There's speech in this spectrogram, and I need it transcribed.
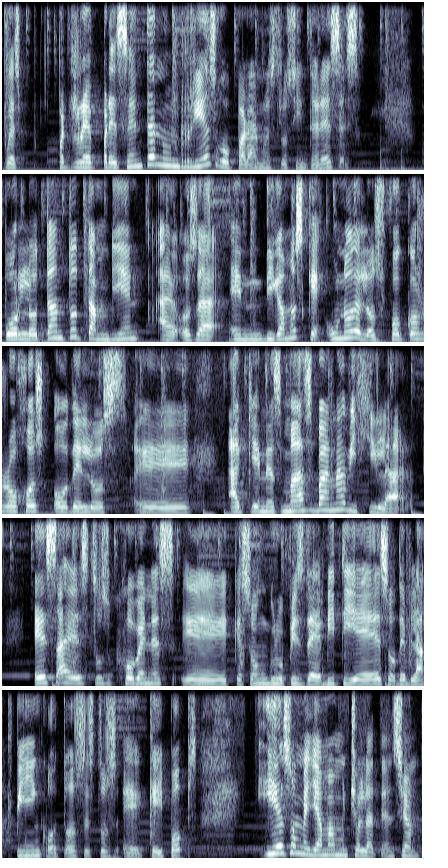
pues representan un riesgo para nuestros intereses. Por lo tanto, también, o sea, digamos que uno de los focos rojos o de los eh, a quienes más van a vigilar es a estos jóvenes eh, que son groupies de BTS o de Blackpink o todos estos eh, K-Pops. Y eso me llama mucho la atención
